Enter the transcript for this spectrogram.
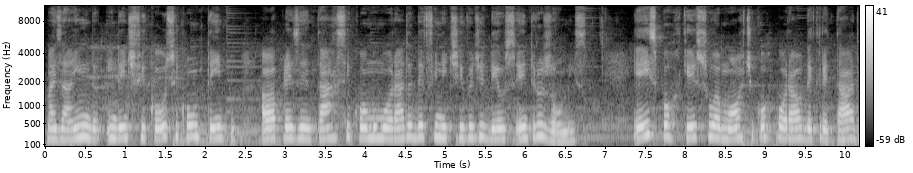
mas ainda identificou-se com o templo ao apresentar-se como morada definitiva de Deus entre os homens. Eis porque sua morte corporal decretada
